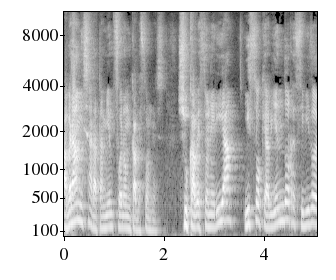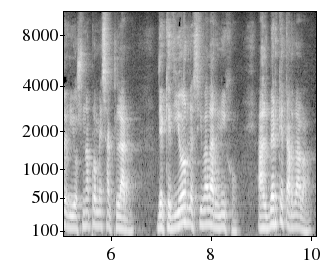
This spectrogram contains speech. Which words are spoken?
Abraham y Sara también fueron cabezones. Su cabezonería hizo que habiendo recibido de Dios una promesa clara de que Dios les iba a dar un hijo, al ver que tardaba,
